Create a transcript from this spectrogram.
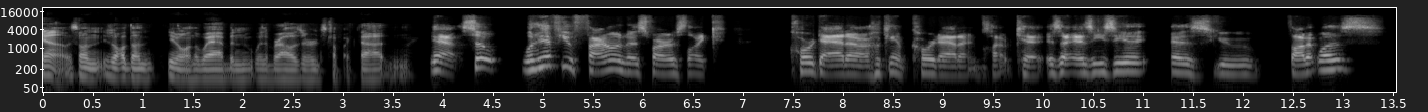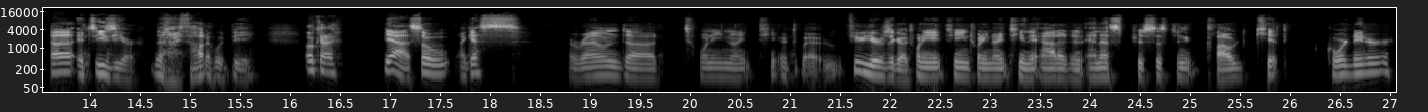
Yeah, it was on. It was all done, you know, on the web and with a browser and stuff like that. Yeah. So, what have you found as far as like core data, hooking up core data and CloudKit. Is it as easy as you thought it was? Uh, it's easier than I thought it would be. Okay. Yeah. So I guess around uh, 2019, a few years ago, 2018, 2019, they added an NS Persistent Cloud Kit coordinator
